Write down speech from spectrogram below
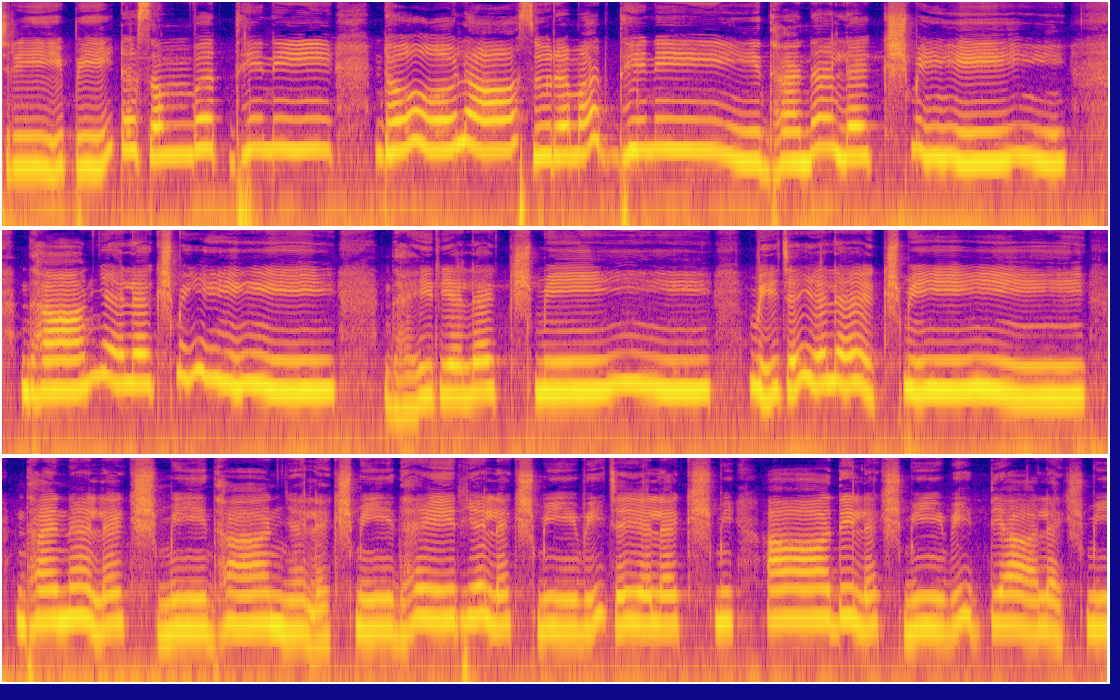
श्रीपीठसंवर्धिनी डोलासुरमर्दिनी धनलक्ष्मी धान्यलक्ष्मी धैर्यलक्ष्मी विजयलक्ष्मी धनलक्ष्मी धान्यलक्ष्मी धैर्यलक्ष्मी विजयलक्ष्मी आदिलक्ष्मी विद्यालक्ष्मी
